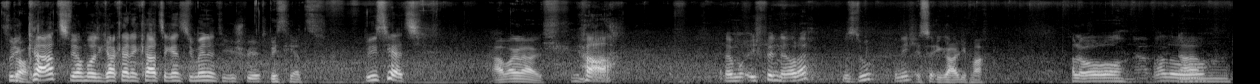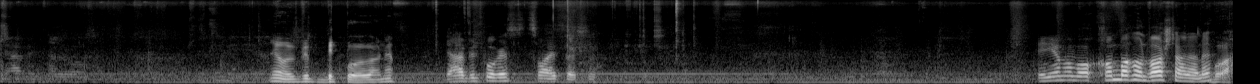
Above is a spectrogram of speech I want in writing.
Für Ja. die Cards. Wir haben heute gar keine Cards Against Humanity gespielt. Bis jetzt. Bis jetzt. Aber gleich. Ja. Ähm, Ich bin der, oder? Bist du? Bin ich? Ist ja egal, ich mach. Hallo. Hallo. Abend. Ja, Bitburger, ne? Ja, Bitburger ist das zweitbeste. Ja, die haben aber auch Krombacher und Warsteiner, ne? Boah.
